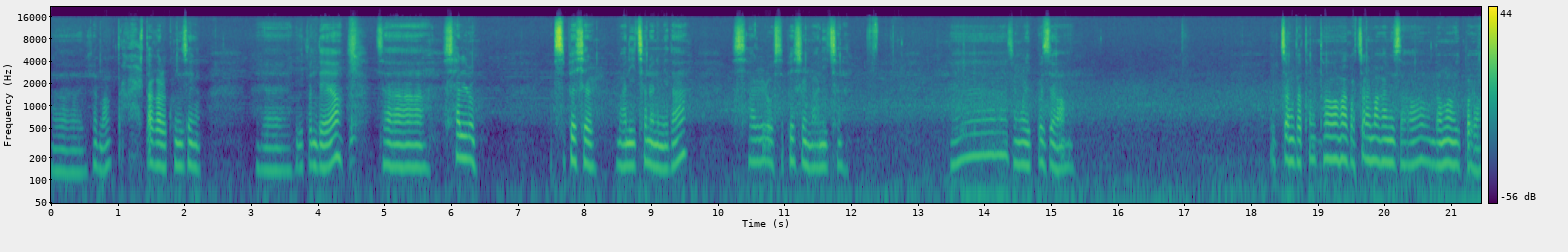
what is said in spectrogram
어, 이렇게 막 따글따글 군생. 예, 이쁜데요. 자, 살루. 스페셜 12,000원입니다. 살로 스페셜 12,000원. 아, 정말 이쁘죠? 입장도 통통하고 짤막하면서 너무 이뻐요.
